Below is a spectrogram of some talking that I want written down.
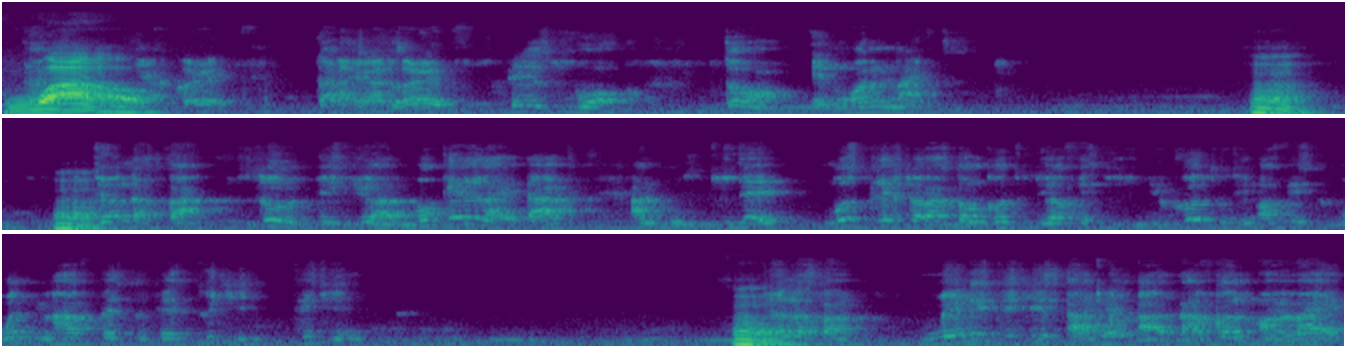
Wow. That is, yeah, correct. That I your 20 days work done in one night. Hmm. Hmm. Do you understand? So if you are working like that, and today most lecturers don't go to the office. You go to the office when you have face-to-face teaching. teaching. Hmm. Do you understand? Many teaching have gone online.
